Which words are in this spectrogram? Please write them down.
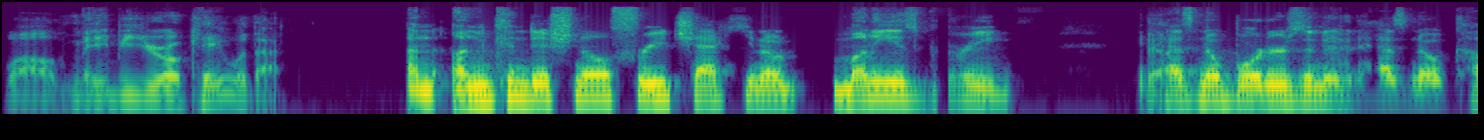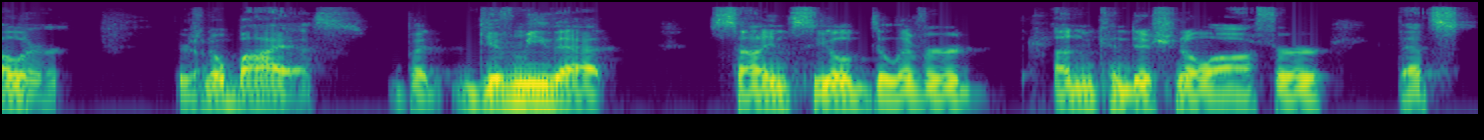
well, maybe you're okay with that. An unconditional free check, you know, money is green. It yeah. has no borders and it. it has no color. There's yeah. no bias. But give me that signed, sealed, delivered, unconditional offer that's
